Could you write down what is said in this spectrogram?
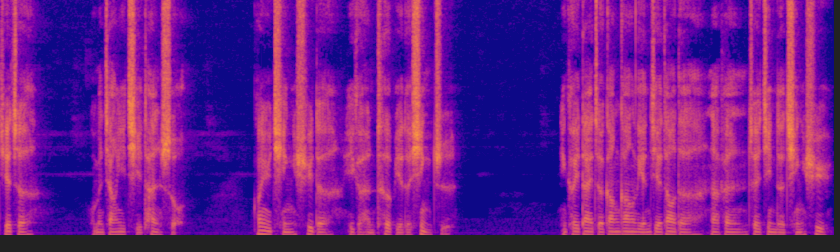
接着，我们将一起探索关于情绪的一个很特别的性质。你可以带着刚刚连接到的那份最近的情绪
